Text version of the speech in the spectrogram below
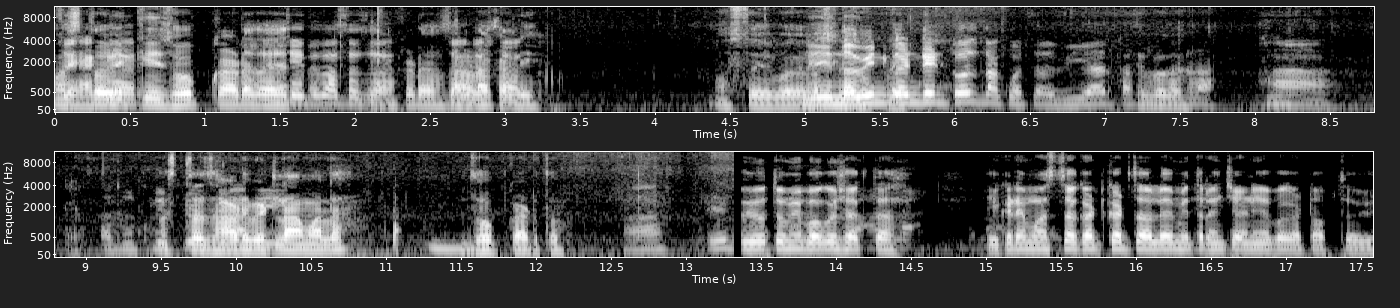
मस्त की झोप काढत आहे झाडाखाली. मस्त आहे बघा नवीन. कंटेंट तोच दाखवायचा. व्ही आर हे बघा. हा. मस्त झाड भेटलं आम्हाला. झोप काढतो. व्ह्यू तुम्ही बघू शकता. इकडे मस्त कटकट चालू आहे मित्रांची आणि हे बघा टॉपचा व्ह्यू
